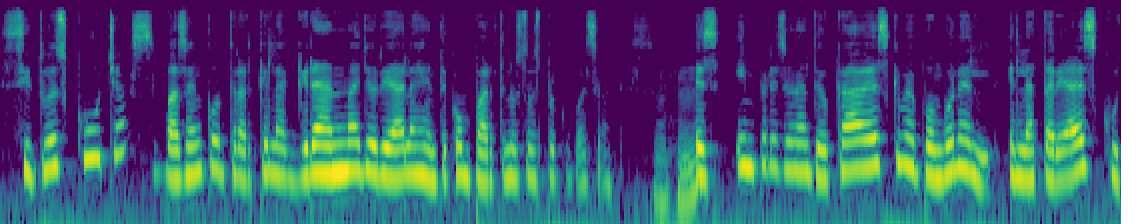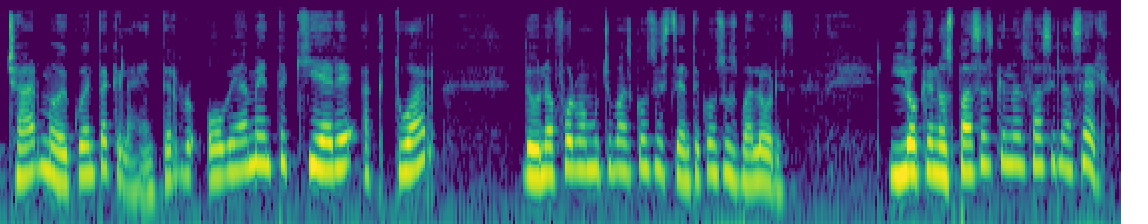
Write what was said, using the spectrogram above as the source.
si tú escuchas, vas a encontrar que la gran mayoría de la gente comparte nuestras preocupaciones. Es impresionante. Yo cada vez que me pongo en, el, en la tarea de escuchar, me doy cuenta que la gente obviamente quiere actuar de una forma mucho más consistente con sus valores. Lo que nos pasa es que no es fácil hacerlo.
